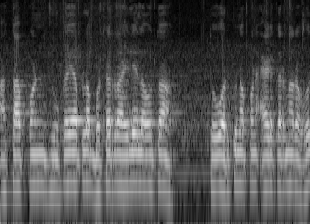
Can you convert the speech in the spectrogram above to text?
आता आपण जो काही आपला बटर राहिलेला होता तो वरतून आपण ॲड करणार आहोत.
